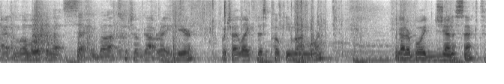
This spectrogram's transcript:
right, I'm gonna open that second box, which I've got right here, which I like this Pokemon more. We got our boy Genesect.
